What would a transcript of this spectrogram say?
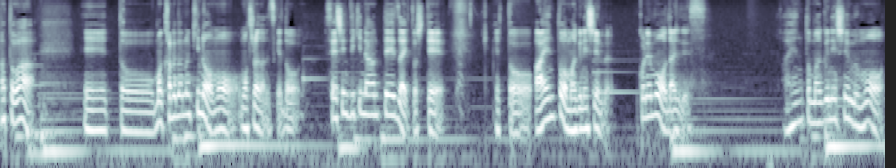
あとはえーっとまあ体の機能ももちろんなんですけど精神的な安定剤としてえっと亜鉛とマグネシウム。これも大事です。亜鉛とマグネシウムも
